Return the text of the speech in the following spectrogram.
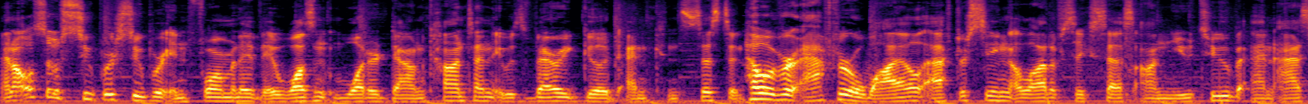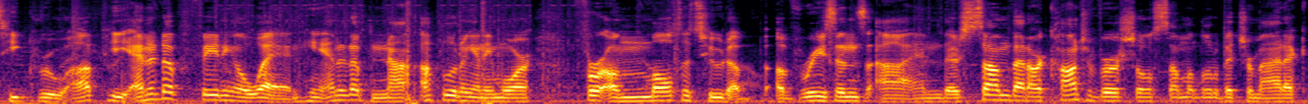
and also super super informative. It wasn't watered down content. It was very good and consistent. However after a while after seeing a lot of success on YouTube and as he grew up he ended up fading away and he ended up not uploading anymore for a multitude of, of reasons uh, and there's some that are controversial some a little bit dramatic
